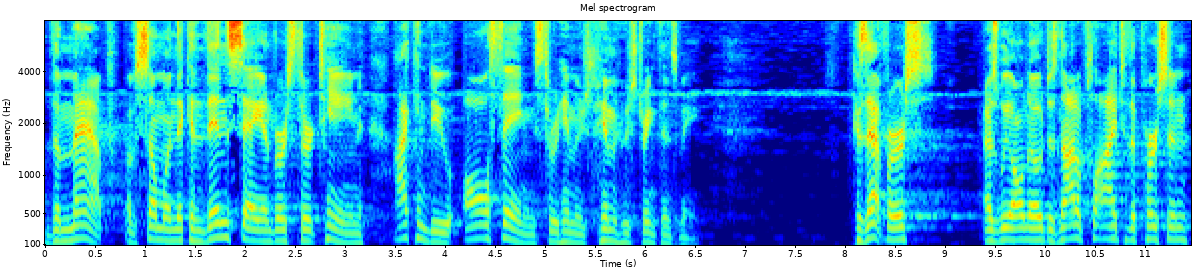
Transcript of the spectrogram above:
the map of someone that can then say in verse 13, I can do all things through him, him who strengthens me. Because that verse, as we all know, does not apply to the person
